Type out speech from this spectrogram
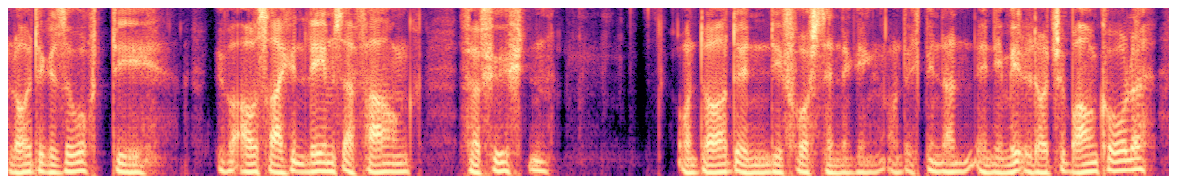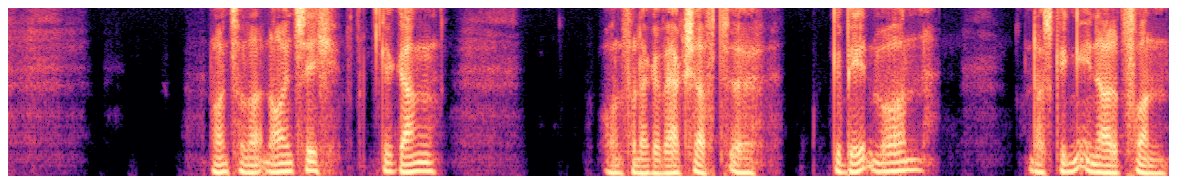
Leute gesucht, die über ausreichend Lebenserfahrung verfügten und dort in die Vorstände gingen. Und ich bin dann in die mitteldeutsche Braunkohle 1990 gegangen und von der Gewerkschaft äh, gebeten worden. Und das ging innerhalb von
